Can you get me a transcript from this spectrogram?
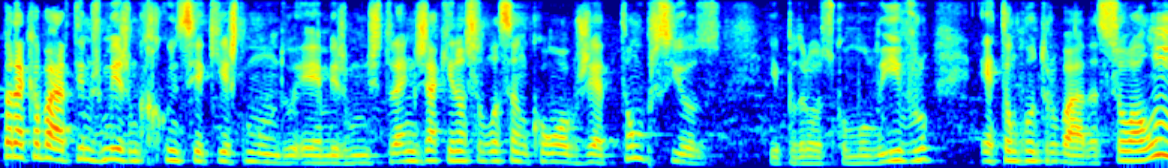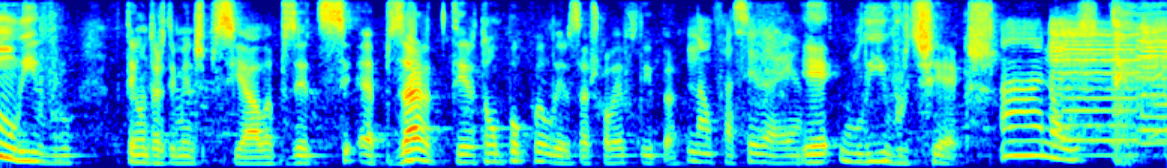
Para acabar, temos mesmo que reconhecer que este mundo é mesmo muito estranho, já que a nossa relação com um objeto tão precioso e poderoso como o livro é tão conturbada. Só há um livro que tem um tratamento especial, apesar de, ser- apesar de ter tão pouco para ler. Sabes qual é, Filipa? Não faço ideia. É o livro de cheques. Ah, não uso.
